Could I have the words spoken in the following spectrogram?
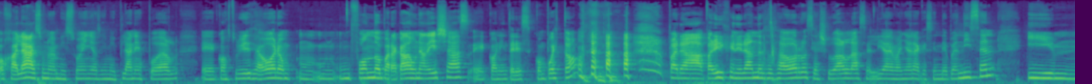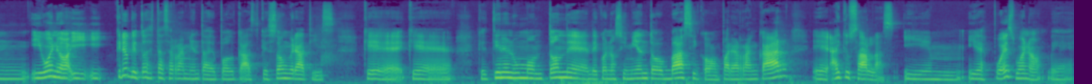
ojalá es uno de mis sueños y mis planes poder eh, construir desde ahora un, fondo para cada una de ellas con interés compuesto para, ir generando esos ahorros y ayudarlas el día de mañana que se independicen. Y, mm, bueno, y creo que todas estas herramientas de podcast que son gratis, que, que- que tienen un montón de, de conocimiento básico para arrancar, eh, hay que usarlas. Y, mm, y después, bueno, eh,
